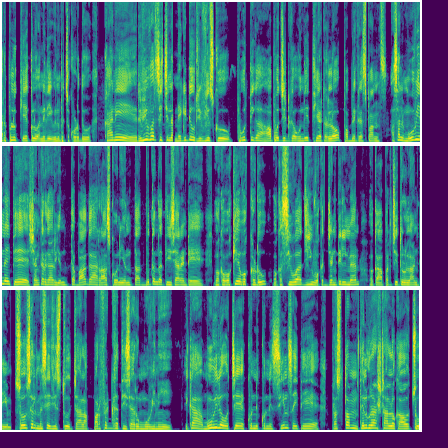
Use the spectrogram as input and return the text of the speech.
అరుపులు కేకులు అనేది వినిపించకూడదు. కానీ రివ్యూవర్స్ ఇచ్చిన నెగిటివ్ రివ్యూస్కు పూర్తిగా ఆపోజిట్గా ఉంది థియేటర్లో పబ్లిక్ రెస్పాన్స్ అసలు మూవీనైతే శంకర్ గారు ఎంత బాగా రాసుకొని ఎంత అద్భుతంగా తీశారంటే ఒక ఒకే ఒక్కడు ఒక శివాజీ ఒక జెంటిల్ మ్యాన్ ఒక అపరిచితుడు లాంటి సోషల్ మెసేజ్ ఇస్తూ చాలా పర్ఫెక్ట్గా తీశారు మూవీని ఇక మూవీలో వచ్చే కొన్ని కొన్ని సీన్స్ అయితే ప్రస్తుతం తెలుగు రాష్ట్రాల్లో కావచ్చు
